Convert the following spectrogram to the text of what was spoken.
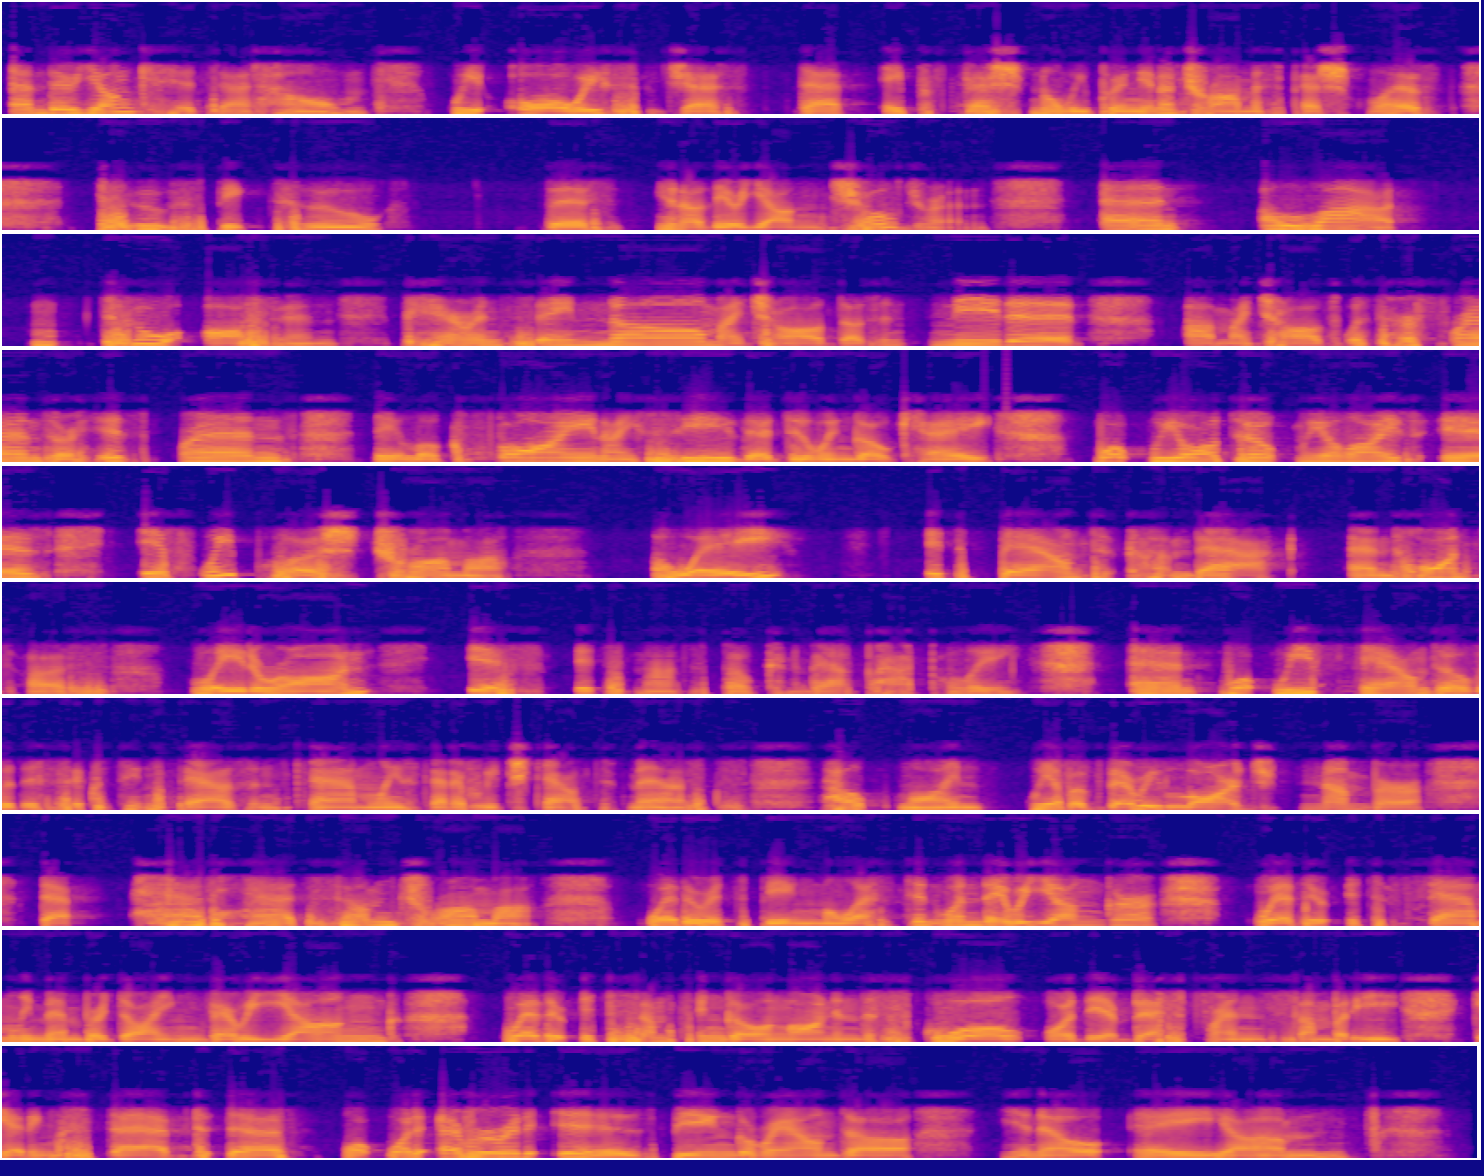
and their young kids at home, we always suggest that a professional, we bring in a trauma specialist to speak to this, you know, their young children. And a lot, too often, parents say, no, my child doesn't need it. Uh, my child's with her friends or his friends. They look fine. I see they're doing okay. What we all don't realize is if we push trauma away, it's bound to come back and haunt us later on if it's not spoken about properly. And what we found over the 16,000 families that have reached out to Masks Helpline, we have a very large number that have had some trauma, whether it's being molested when they were younger, whether it's a family member dying very young, whether it's something going on in the school or their best friend, somebody getting stabbed to death, whatever it is, being around, uh, you know, a, um,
